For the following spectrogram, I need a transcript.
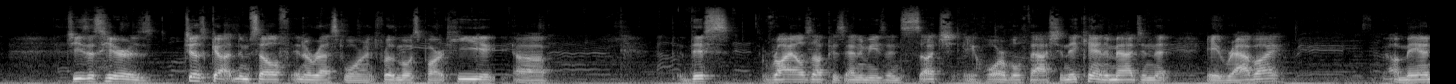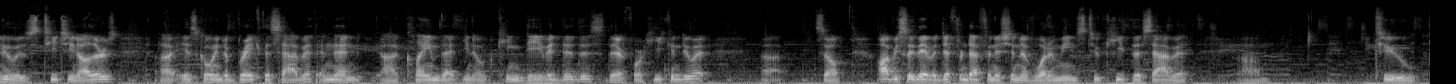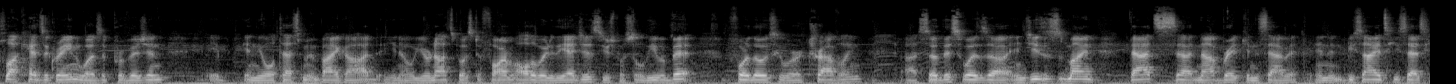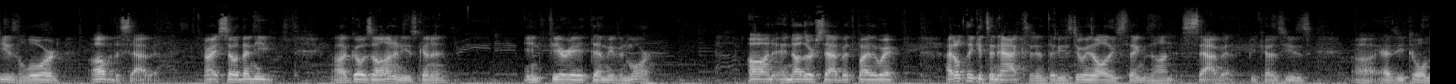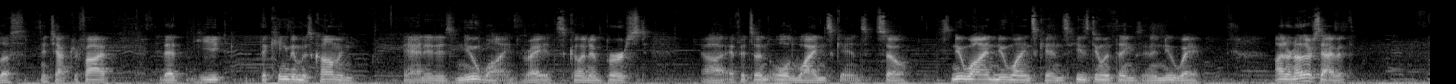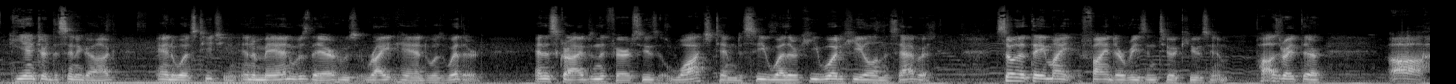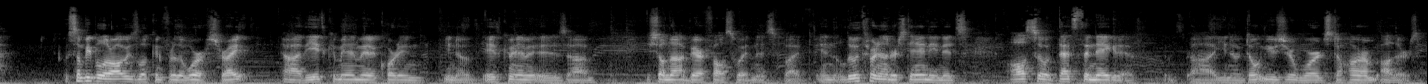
Jesus here has just gotten himself an arrest warrant for the most part. He, uh, this riles up his enemies in such a horrible fashion. They can't imagine that a rabbi, a man who is teaching others, uh, is going to break the Sabbath and then uh, claim that you know King David did this, therefore he can do it. Uh, so obviously they have a different definition of what it means to keep the Sabbath. Um, to pluck heads of grain was a provision in the Old Testament by God. You know, you're not supposed to farm all the way to the edges. You're supposed to leave a bit for those who are traveling. Uh, so this was uh, in Jesus' mind. That's uh, not breaking the Sabbath. And besides, he says he is the Lord of the Sabbath. All right. So then he uh, goes on and he's going to infuriate them even more. On another Sabbath, by the way, I don't think it's an accident that he's doing all these things on Sabbath because he's, uh, as he told us in chapter five, that he the kingdom is coming and it is new wine, right? It's going to burst uh, if it's an old wineskins. So it's new wine, new wineskins. He's doing things in a new way. On another Sabbath, he entered the synagogue and was teaching, and a man was there whose right hand was withered. And the scribes and the Pharisees watched him to see whether he would heal on the Sabbath so that they might find a reason to accuse him. Pause right there. Ah, some people are always looking for the worst, right? Uh, the eighth commandment, according, you know, the eighth commandment is um, you shall not bear false witness. But in the Lutheran understanding, it's also that's the negative. Uh, you know, don't use your words to harm others.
